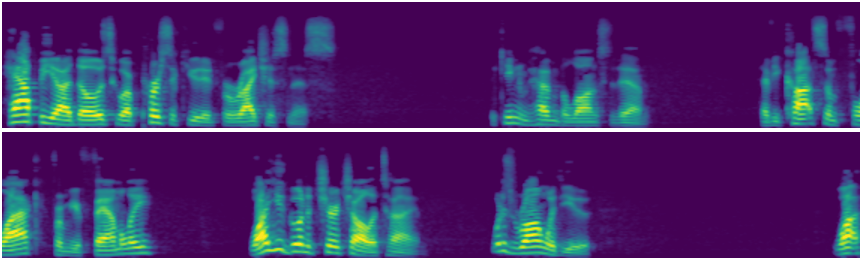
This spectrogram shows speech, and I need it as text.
happy are those who are persecuted for righteousness. The kingdom of heaven belongs to them. Have you caught some flack from your family? Why are you going to church all the time? What is wrong with you? Why,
